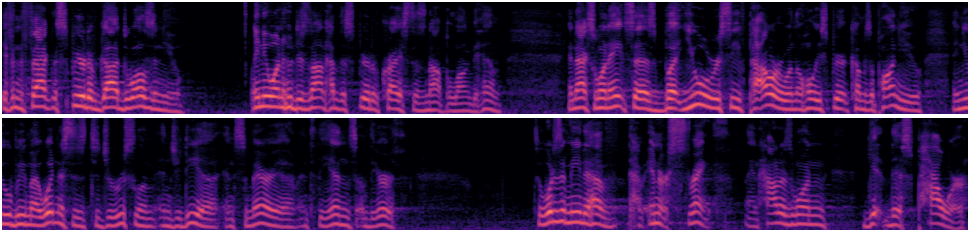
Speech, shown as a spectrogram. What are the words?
If in fact the Spirit of God dwells in you, Anyone who does not have the Spirit of Christ does not belong to him. And Acts 1 8 says, But you will receive power when the Holy Spirit comes upon you, and you will be my witnesses to Jerusalem and Judea and Samaria and to the ends of the earth. So, what does it mean to have, have inner strength? And how does one get this power?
